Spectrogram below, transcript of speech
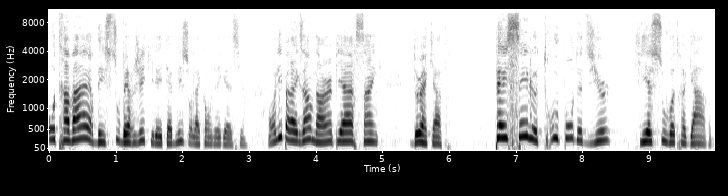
au travers des sous-bergers qu'il a établis sur la congrégation. On lit par exemple dans 1 Pierre 5, 2 à 4. Paissez le troupeau de Dieu qui est sous votre garde.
